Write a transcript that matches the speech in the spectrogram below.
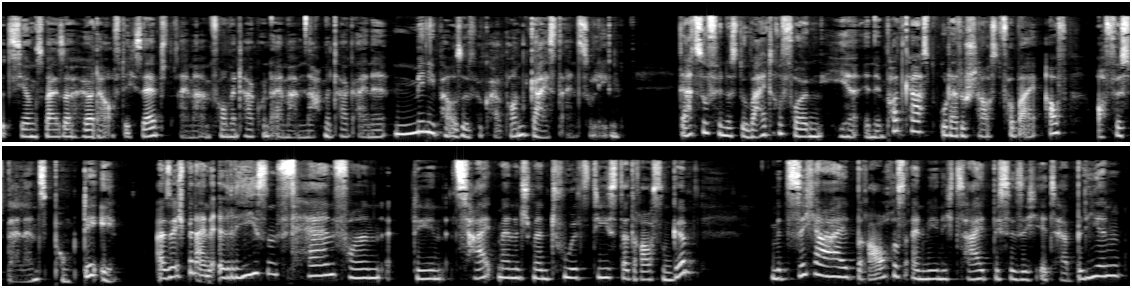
beziehungsweise hör da auf dich selbst, einmal am Vormittag und einmal am Nachmittag eine Mini-Pause für Körper und Geist einzulegen. Dazu findest du weitere Folgen hier in dem Podcast oder du schaust vorbei auf officebalance.de. Also ich bin ein Riesenfan von den Zeitmanagement-Tools, die es da draußen gibt. Mit Sicherheit braucht es ein wenig Zeit, bis sie sich etablieren.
